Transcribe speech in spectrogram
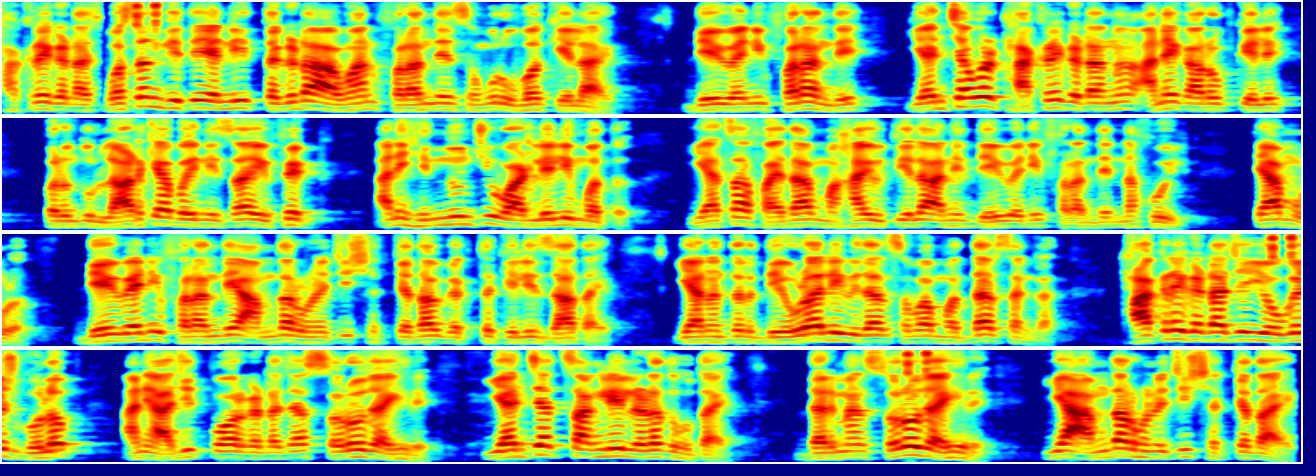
ठाकरे गटात वसंत गीते यांनी तगडं आव्हान फरांदेंसमोर उभं केलं आहे. देव यांनी फरांदे यांच्यावर ठाकरे गटानं अनेक आरोप केले परंतु लाडक्या बहिणीचा इफेक्ट आणि हिंदूंची वाढलेली मतं याचा फायदा महायुतीला आणि देव यांनी फरांदेंना होईल. त्यामुळं देवयानी फरांदे आमदार होण्याची शक्यता व्यक्त केली जात आहे. यानंतर देवळाली विधानसभा मतदारसंघात ठाकरे गटाचे योगेश घोलप आणि अजित पवार गटाच्या सरोज आहिरे यांच्यात चांगली लढत होत आहे. दरम्यान सरोज आहिरे या आमदार होण्याची शक्यता आहे.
